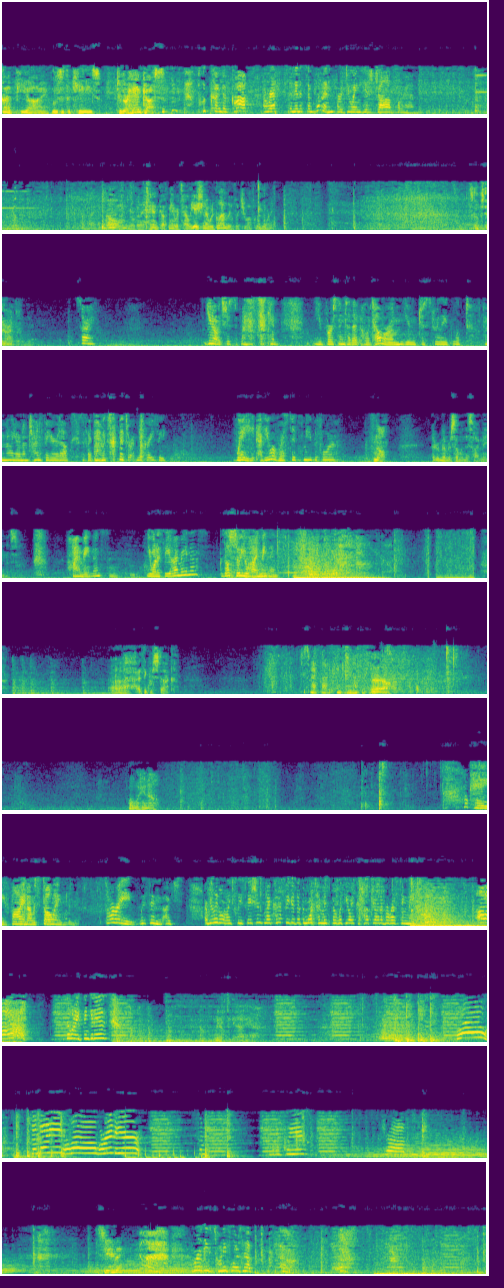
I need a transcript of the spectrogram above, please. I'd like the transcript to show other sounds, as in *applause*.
kind of PI loses the keys to their handcuffs? *laughs* what kind of cop arrests an innocent woman for doing his job for him? If I'd known you were going to handcuff me in retaliation, I would gladly have let you off with a warning. Stop staring. Sorry. You know, it's just *laughs* for a second. You burst into that hotel room. You just really looked familiar, and I'm trying to figure it out because if I don't, *laughs* it's going to drive me crazy. Wait, have you arrested me before? No. I remember someone this high maintenance. *sighs* High maintenance? You want to see high maintenance? Because I'll show you high maintenance. Uh, I think we're stuck. Just when I thought I couldn't get enough of you. Well, what do you know? Okay, fine. I was stalling. Give me. Sorry. Listen, I just, I really don't like police stations, and I kind of figured that the more time I spent with you, I could talk you out of arresting me. Ah! Is that what I think it is? We have to get out of here. Anything? We're at least 20 floors up.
